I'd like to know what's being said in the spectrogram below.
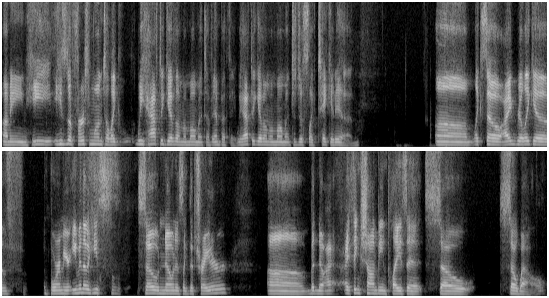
I mean, he he's the first one to like we have to give them a moment of empathy. We have to give them a moment to just like take it in. Um like so I really give Boromir even though he's so known as like the traitor, um, but no, I, I think Sean Bean plays it so so well.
